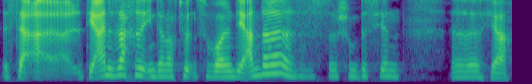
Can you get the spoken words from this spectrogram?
ist der, äh, die eine Sache, ihn dann noch töten zu wollen, die andere. Das ist schon ein bisschen, äh, ja,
